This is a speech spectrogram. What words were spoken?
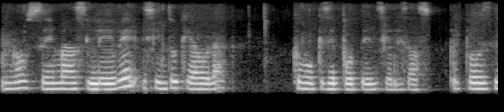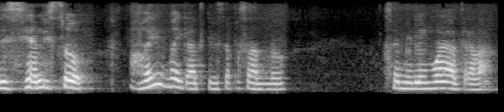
no sé, más leve. Siento que ahora como que se potencializó, potencializó Ay, oh my god, ¿qué me está pasando? Se me lengua la traba.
